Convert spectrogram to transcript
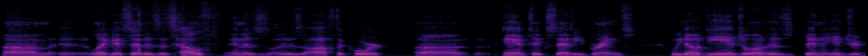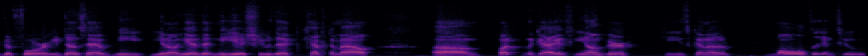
um, like I said, is his health and his his off the court uh, antics that he brings. We know D'Angelo has been injured before. He does have knee, you know, he had that knee issue that kept him out. Um, but the guy's younger. He's gonna mold into.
